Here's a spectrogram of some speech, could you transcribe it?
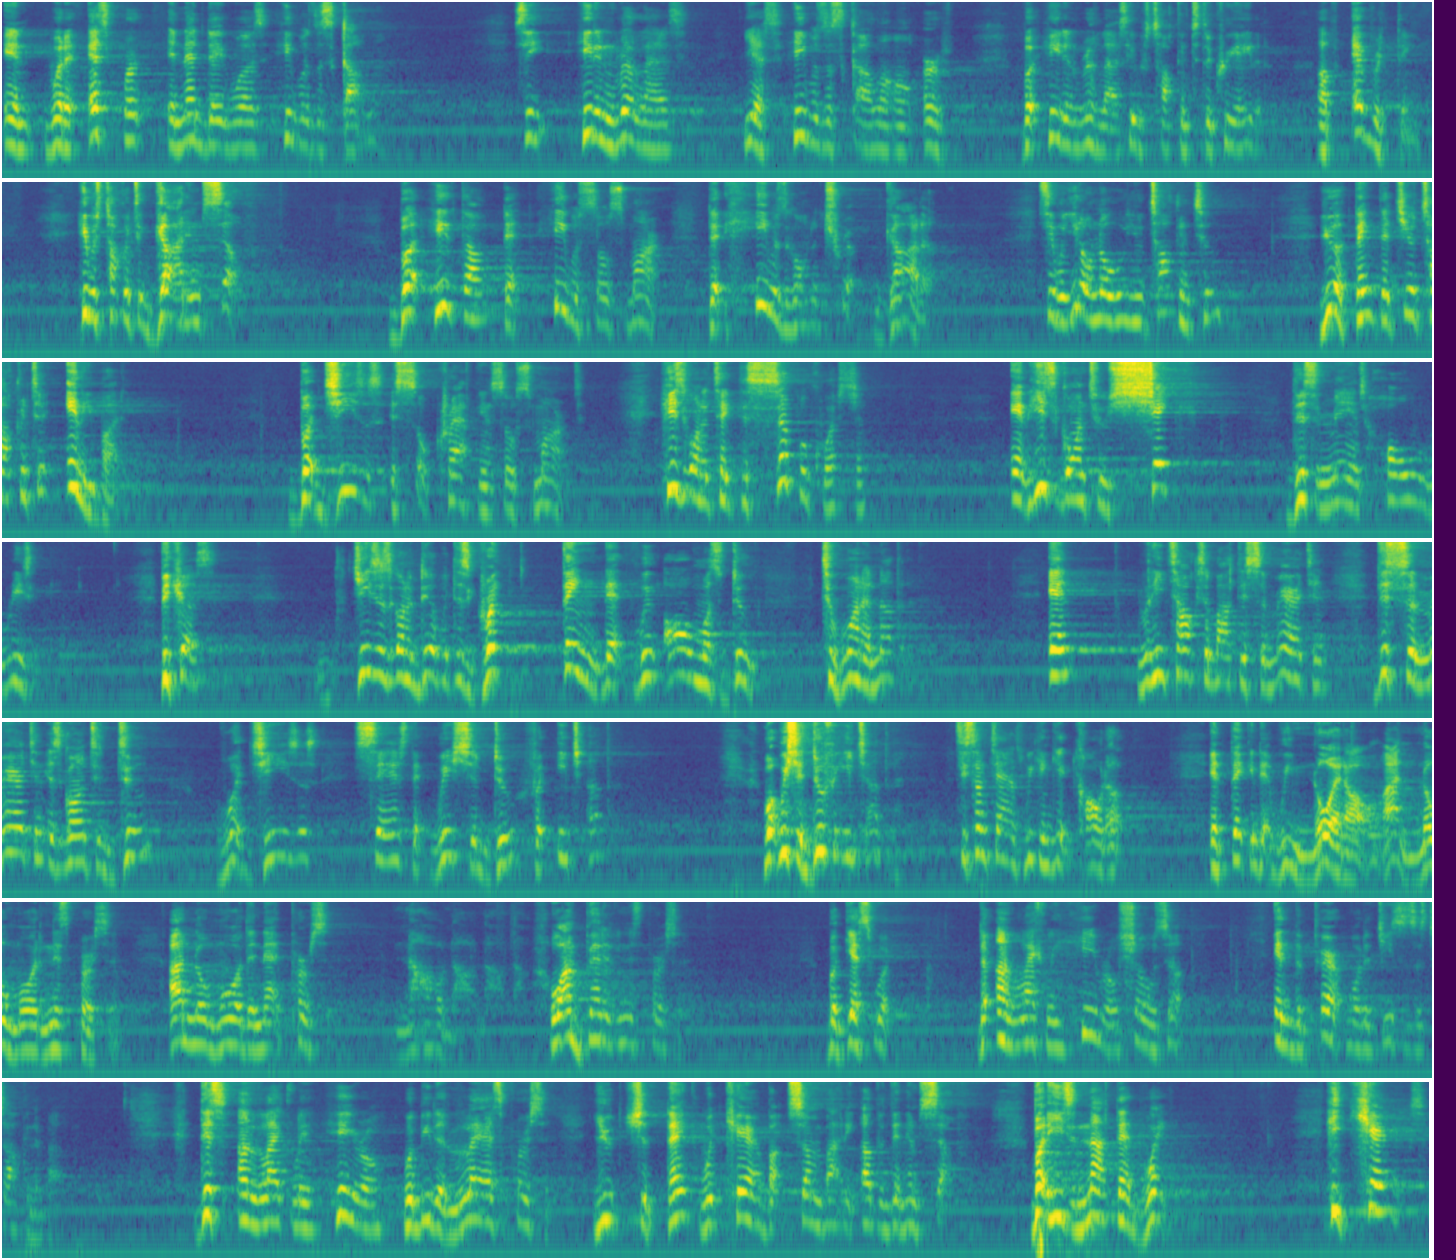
And what an expert in that day was, he was a scholar. See, he didn't realize, yes, he was a scholar on earth, but he didn't realize he was talking to the creator of everything. He was talking to God himself. But he thought that he was so smart that he was going to trip God up. See, when you don't know who you're talking to, you'll think that you're talking to anybody. But Jesus is so crafty and so smart. He's going to take this simple question and he's going to shake this man's whole reason. Because Jesus is going to deal with this great thing that we all must do to one another. And when he talks about this Samaritan, this Samaritan is going to do what Jesus says that we should do for each other. What we should do for each other. See, sometimes we can get caught up in thinking that we know it all. I know more than this person. I know more than that person. No, no, no, no. Or I'm better than this person. But guess what? The unlikely hero shows up in the parable that Jesus is talking about this unlikely hero would be the last person you should think would care about somebody other than himself. But he's not that way. He cares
